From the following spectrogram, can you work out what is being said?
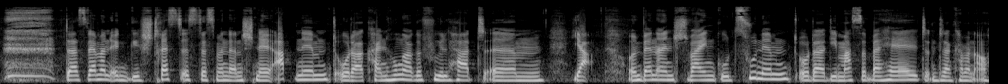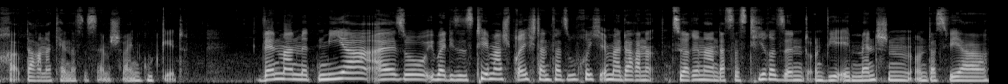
dass wenn man irgendwie gestresst ist, dass man dann schnell abnimmt oder kein Hungergefühl hat. Ähm, ja, und wenn ein Schwein gut zunimmt oder die Masse behält, dann kann man auch daran erkennen, dass es einem Schwein gut geht. Wenn man mit mir also über dieses Thema spricht, dann versuche ich immer daran zu erinnern, dass das Tiere sind und wir eben Menschen und dass wir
